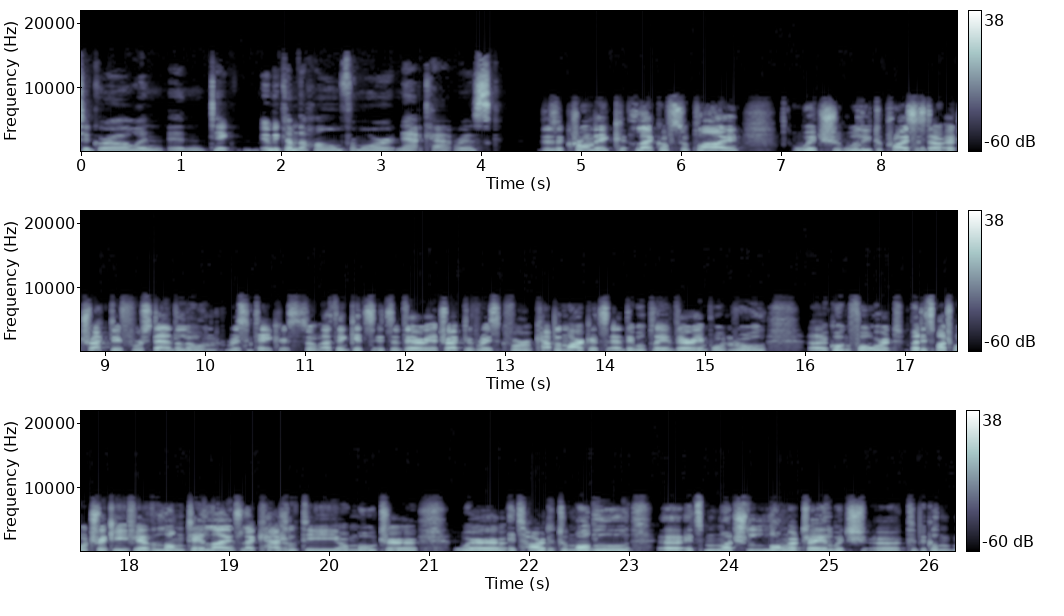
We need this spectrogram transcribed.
to grow and, and take and become the home for more nat cat risk? There's a chronic lack of supply which will lead to prices that are attractive for standalone risk takers. So I think it's it's a very attractive risk for capital markets, and they will play a very important role uh, going forward. But it's much more tricky if you have long tail lines like casualty or motor, where it's harder to model. Uh, it's much longer tail, which uh, typical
